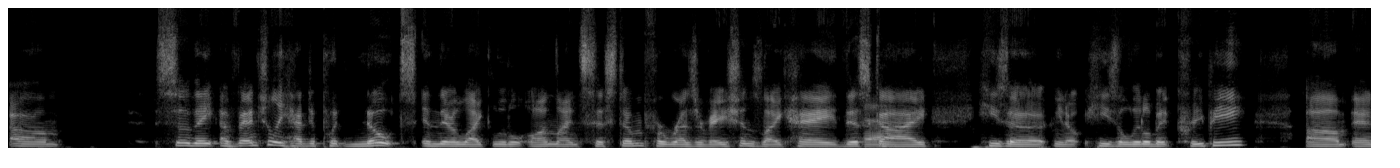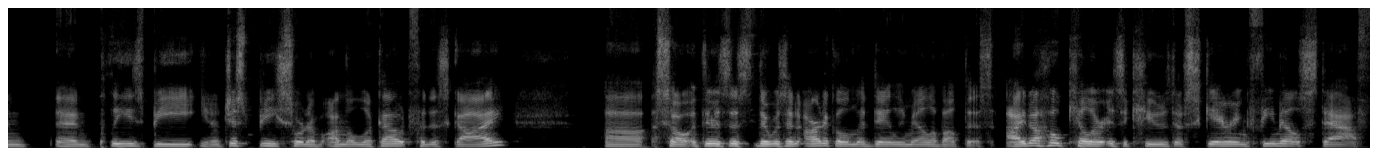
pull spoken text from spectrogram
um so they eventually had to put notes in their like little online system for reservations like hey this Yeah. guy he's a you know he's a little bit creepy um and and please be you know just be sort of on the lookout for this guy uh so there's this there was an article in the daily mail about this idaho killer is accused of scaring female staff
